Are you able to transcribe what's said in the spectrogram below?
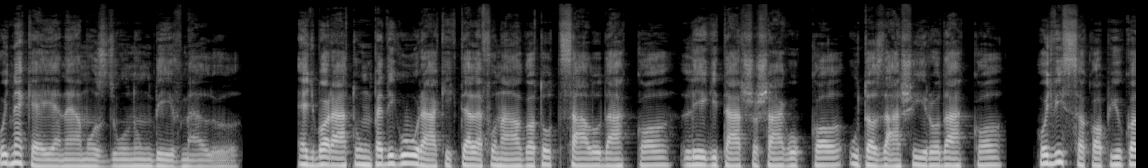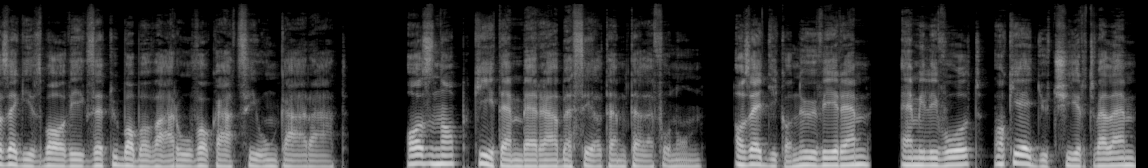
hogy ne kelljen elmozdulnunk Dév mellől. Egy barátunk pedig órákig telefonálgatott szállodákkal, légitársaságokkal, utazási irodákkal, hogy visszakapjuk az egész balvégzetű babaváró vakációnk árát. Aznap két emberrel beszéltem telefonon. Az egyik a nővérem, Emily volt, aki együtt sírt velem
